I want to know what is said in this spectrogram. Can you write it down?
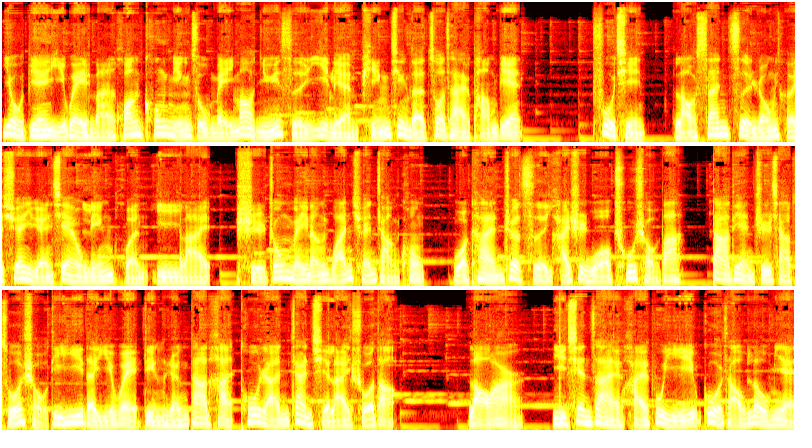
右边一位蛮荒空冥族美貌女子一脸平静地坐在旁边。父亲，老三自融合轩辕剑灵魂以来，始终没能完全掌控。我看这次还是我出手吧。大殿之下，左手第一的一位顶人大汉突然站起来说道：“老二，你现在还不宜过早露面。”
